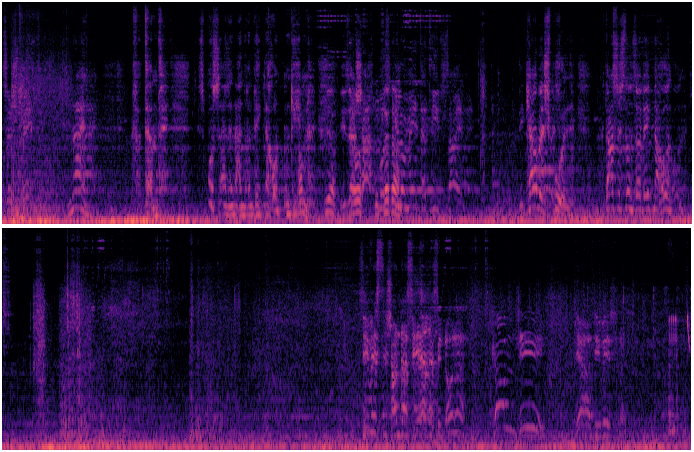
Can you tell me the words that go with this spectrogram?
zu spät. Nein! Verdammt! Es muss einen anderen Weg nach unten geben. Komm, hier. Dieser los, Schacht muss klettern. Kilometer tief sein. Die Kabelspulen! Das ist unser Weg nach unten. Sie wissen schon, dass Sie irre sind, oder? Kommen Sie! Ja, Sie wissen es.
